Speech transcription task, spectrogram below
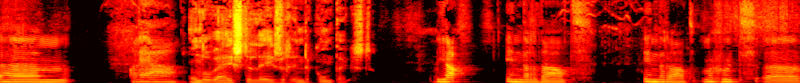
Um, ja. Onderwijs de lezer in de context. Ja, inderdaad. Inderdaad. Maar goed, uh,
